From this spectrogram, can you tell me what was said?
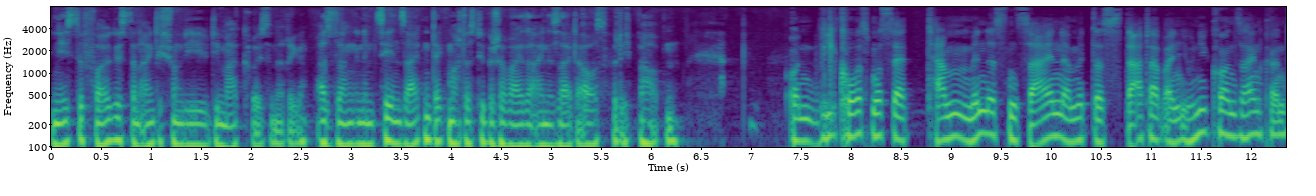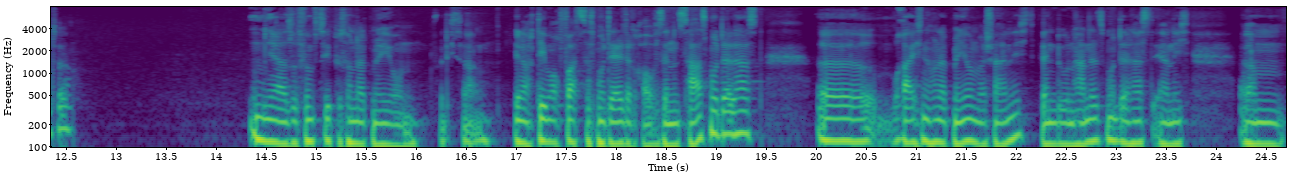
die nächste Folge ist dann eigentlich schon die, die Marktgröße in der Regel. Also sagen, in einem 10-Seiten-Deck macht das typischerweise eine Seite aus, würde ich behaupten. Und wie groß muss der TAM mindestens sein, damit das Startup ein Unicorn sein könnte? Ja, so 50 bis 100 Millionen, würde ich sagen. Je nachdem auch, was das Modell da drauf ist. Wenn du ein SaaS-Modell hast, äh, reichen 100 Millionen wahrscheinlich. Wenn du ein Handelsmodell hast, eher nicht. Ähm,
